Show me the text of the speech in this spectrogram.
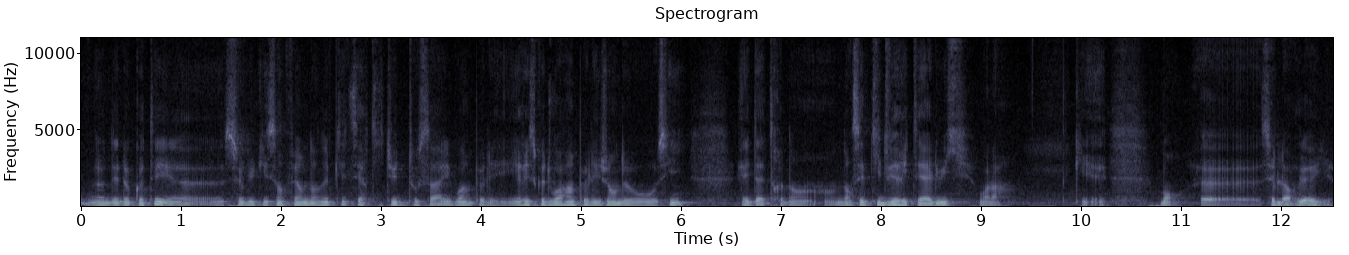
Des deux côtés, euh, celui qui s'enferme dans des petites certitudes, tout ça, il voit un peu les, il risque de voir un peu les gens de haut aussi et d'être dans, dans ses petites vérités à lui, voilà. Qui est, bon, euh, c'est de l'orgueil.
